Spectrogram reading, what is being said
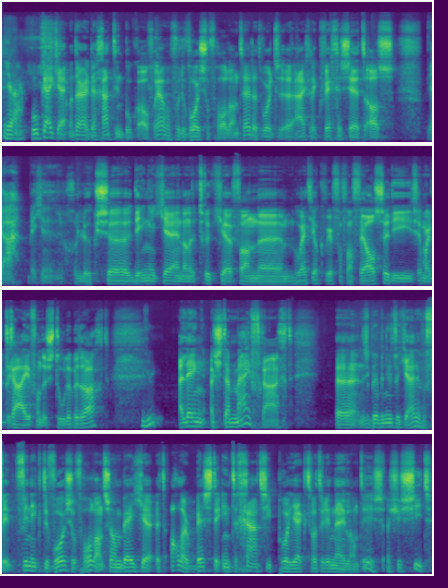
ja. hoe kijk jij, want daar, daar gaat het in het boek over, hè, over The Voice of Holland. Hè, dat wordt uh, eigenlijk weggezet als ja, een beetje een geluksdingetje. en dan het trucje van, uh, hoe heet hij ook weer, van Van Velsen, die zeg maar draaien van de stoelen bedracht. Mm -hmm. Alleen als je het aan mij vraagt, uh, dus ik ben benieuwd wat jij ervan vindt, vind ik The Voice of Holland zo'n beetje het allerbeste integratieproject wat er in Nederland is. Als je ziet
